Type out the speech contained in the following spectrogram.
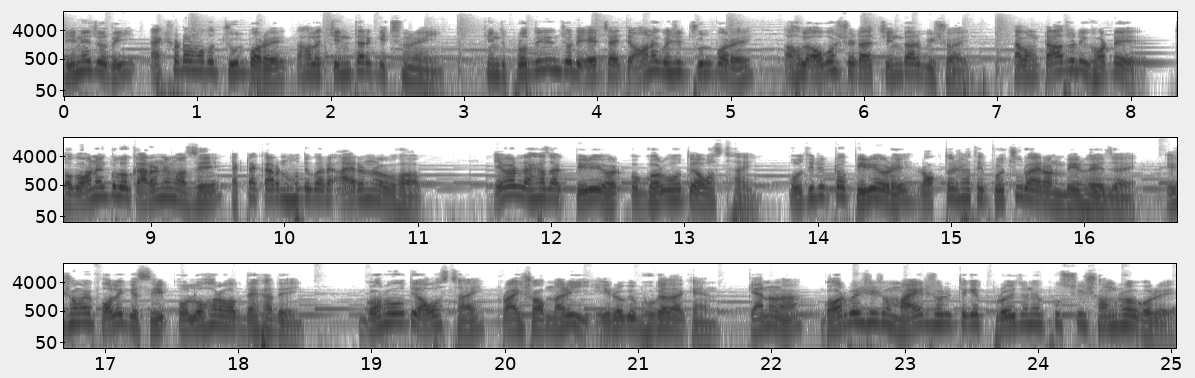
দিনে যদি একশোটার মতো চুল পড়ে, তাহলে চিন্তার কিছু নেই। কিন্তু প্রতিদিন যদি এর চাইতে অনেক বেশি চুল পড়ে, তাহলে অবশ্যই এটা চিন্তার বিষয়। এবং তা যদি ঘটে, তবে অনেকগুলো কারণের মাঝে একটা কারণ হতে পারে আয়রনের অভাব। এবার দেখা যাক পিরিয়ড ও গর্ভবতী অবস্থায়। অতিরিক্ত পিরিয়ডে রক্তের সাথে প্রচুর আয়রন বের হয়ে যায়। এ সময় ফলিক অ্যাসিড ও লোহার অভাব দেখা দেয়। গর্ভবতী অবস্থায় প্রায় সব নারী এই রোগে ভুগে থাকেন। কেননা, গর্ভের শিশু মায়ের শরীর থেকে প্রয়োজনীয় পুষ্টি সংগ্রহ করে।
